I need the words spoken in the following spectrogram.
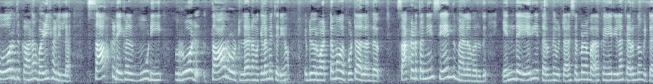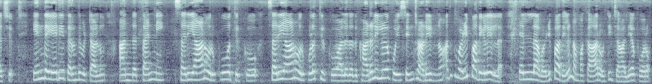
போகிறதுக்கான வழிகள் இல்லை. சாக்கடைகள் மூடி ரோடு தார் ரோட்டில் நமக்கு எல்லாமே தெரியும். இப்படி ஒரு வட்டமாக ஒரு போட்டு அதில் அந்த சாக்கடை தண்ணியும் சேர்ந்து மேலே வருது. எந்த ஏரியை திறந்து விட்டாலும் செம்பழம்பாக்கம் ஏரியெல்லாம் திறந்தும் விட்டாச்சு. எந்த ஏரியை திறந்து விட்டாலும் அந்த தண்ணி சரியான ஒரு கூவத்திற்கோ சரியான ஒரு குளத்திற்கோ அல்லது அது கடலிலோ போய் சென்று அடையணும் அதுக்கு வழிபாதைகளே இல்லை. எல்லா வழிபாதையிலும் நம்ம கார் ஓட்டி ஜாலியாக போகிறோம்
